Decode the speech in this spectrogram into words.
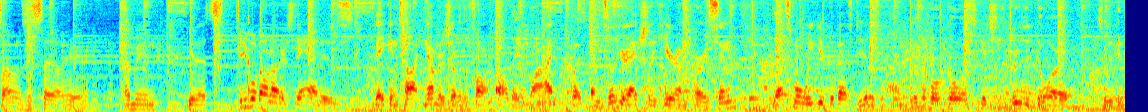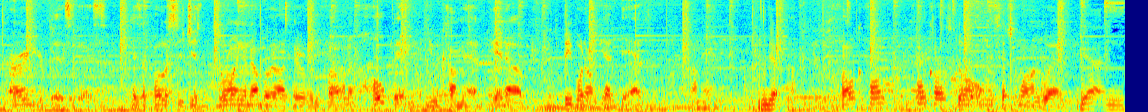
It's always a sale here. I mean, you know, it's people don't understand is they can talk numbers over the phone all they want, but until you're actually here in person, that's when we give the best deals on. Because the whole goal is to get you through the door so we can earn your business, as opposed to just throwing a number out there over the phone and hoping you come in. You know, people don't get that. Come in. Yep. Phone, phone, phone calls go only such a long way. Yeah, and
